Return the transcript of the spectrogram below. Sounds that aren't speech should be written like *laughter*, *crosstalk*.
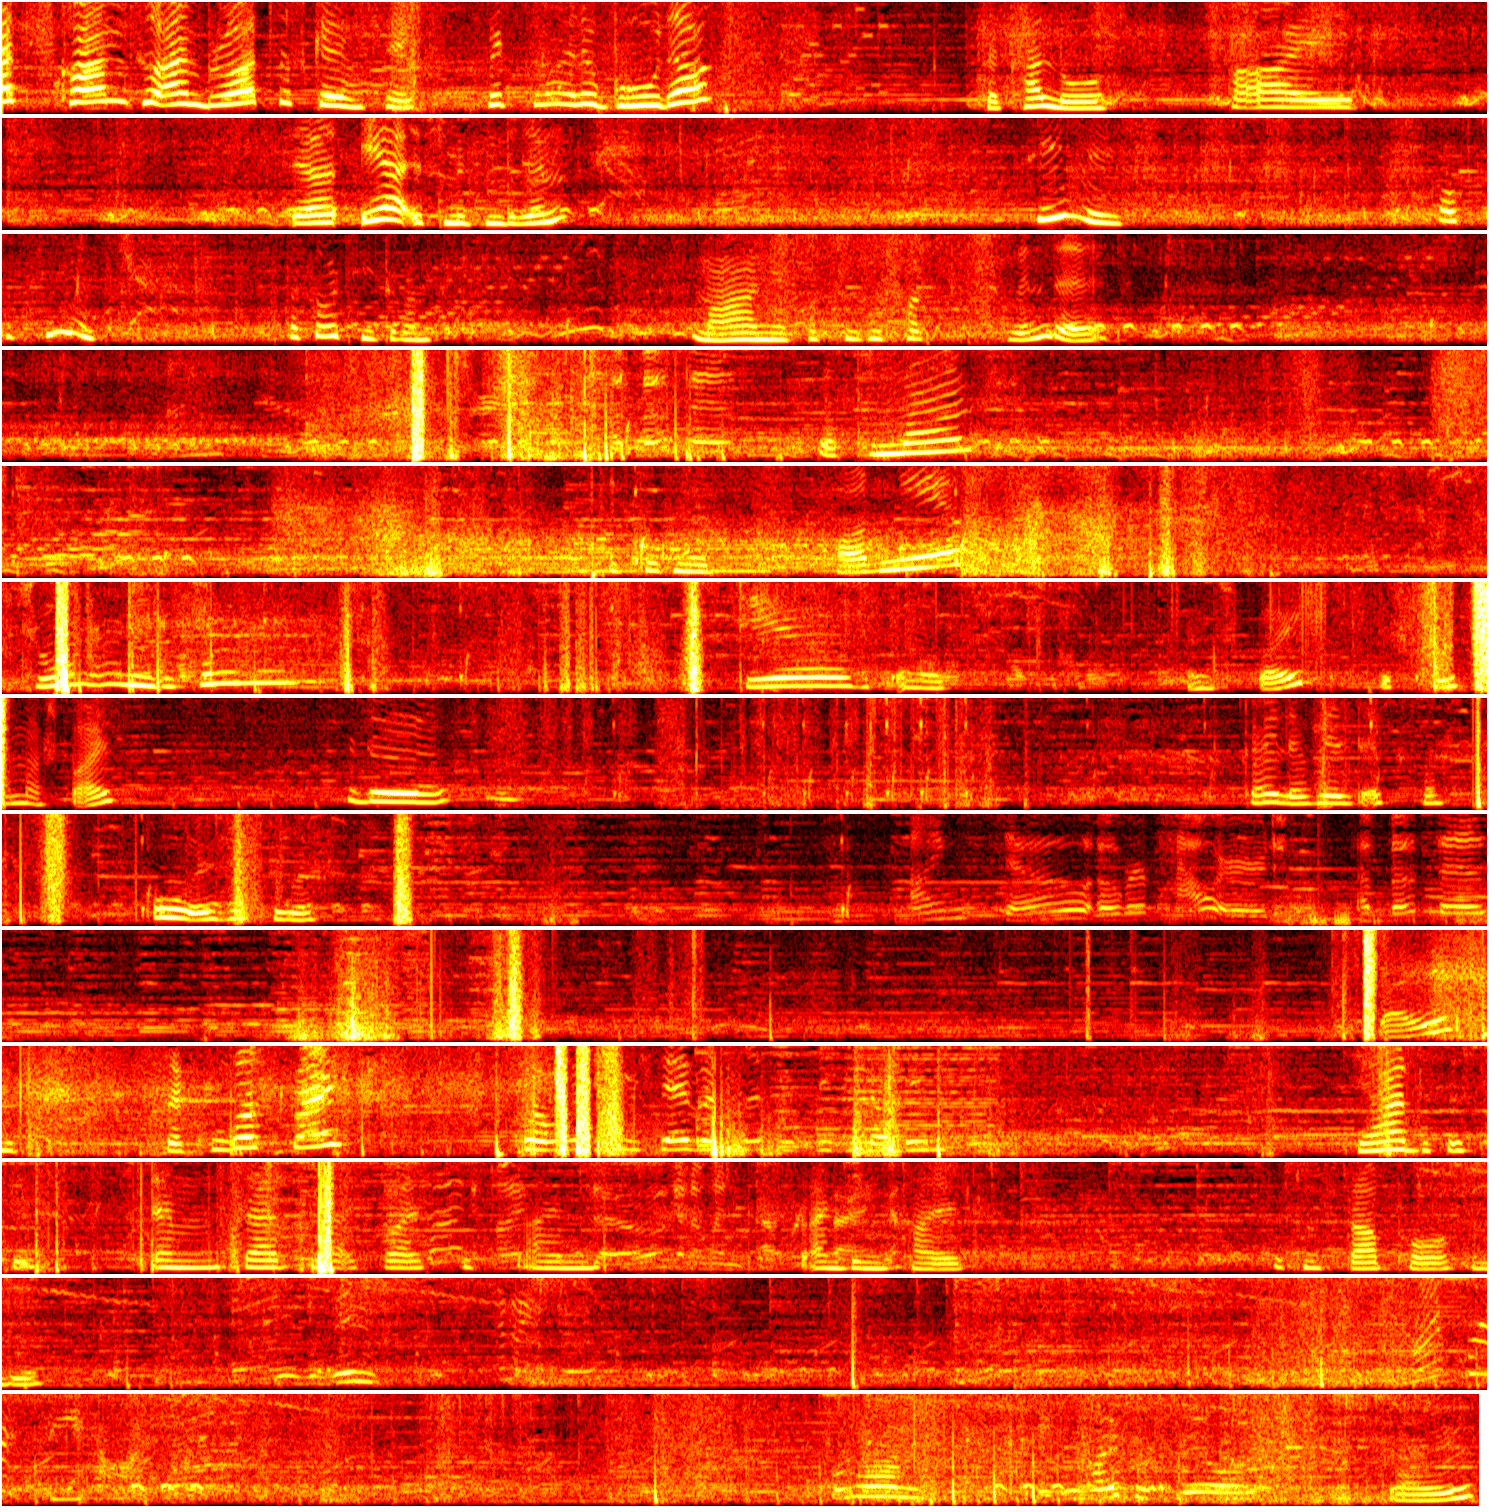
herzlich willkommen zu einem Broadcast Gameplay mit meinem Bruder. Sag Hallo. Hi. Er, er ist mittendrin. Zieh nicht. Auf zu ziehen. Was soll die dran? Mann, jetzt hast du sie verschwindet. Warte mal. Ich mir Partner. Schon einen gefunden. Der hat noch einen Spike. Das steht immer Spike. Bitte. Geil, er fehlt extra. Oh, er hat sogar. Sakura Spike. So, wenn ich mich selber treffe, ist die wieder links. Ja, das ist das. Ähm, da, ja, ich weiß, das ist ein, das ist ein Ding halt. Das ist ein Star Power von dir. Geil.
